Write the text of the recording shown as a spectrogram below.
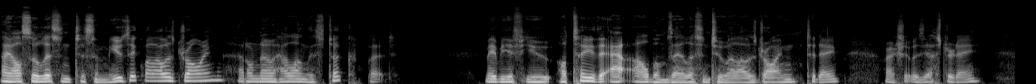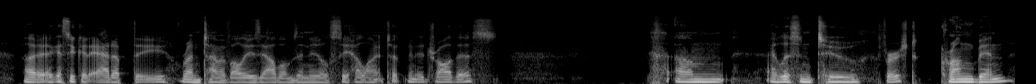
I also listened to some music while I was drawing. I don't know how long this took, but maybe if you, I'll tell you the albums I listened to while I was drawing today, or actually it was yesterday. Uh, I guess you could add up the runtime of all these albums and you'll see how long it took me to draw this. Um, I listened to first Khruangbin,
